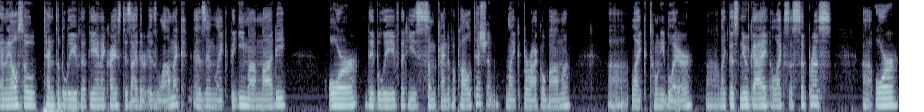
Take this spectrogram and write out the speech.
and they also tend to believe that the Antichrist is either Islamic, as in like the Imam Mahdi, or they believe that he's some kind of a politician, like Barack Obama, uh, like Tony Blair, uh, like this new guy, Alexis Tsipras, uh, or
